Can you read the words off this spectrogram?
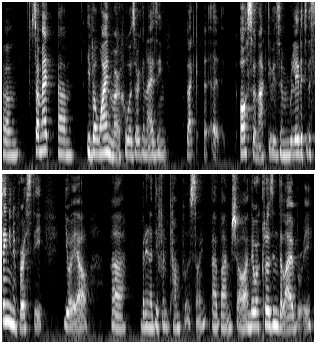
Um, so I met um, Eva Weinmayr, who was organizing like a, also an activism related to the same university, UAL, uh, but in a different campus, so in uh, Byam and they were closing the library.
